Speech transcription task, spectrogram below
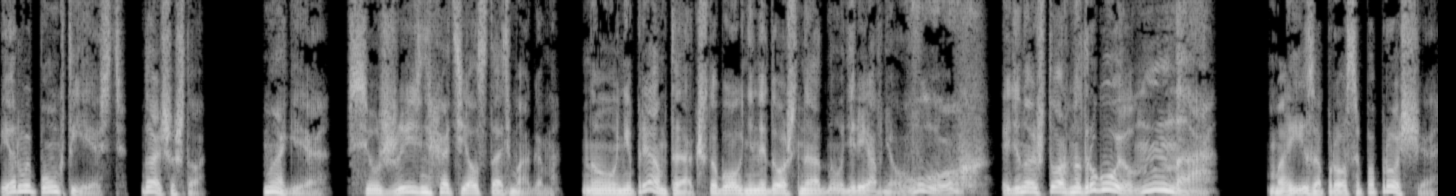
первый пункт есть. Дальше что? Магия. Всю жизнь хотел стать магом. Ну, не прям так, чтобы огненный дождь на одну деревню. Вух! Ледяной шторм на другую. На! Мои запросы попроще.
